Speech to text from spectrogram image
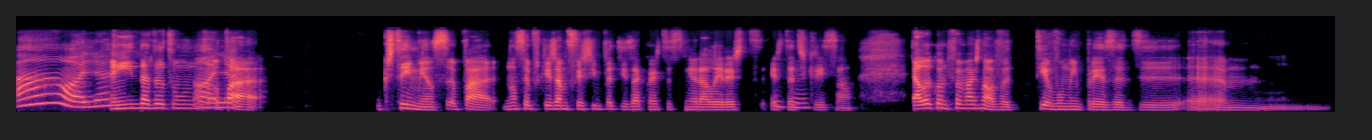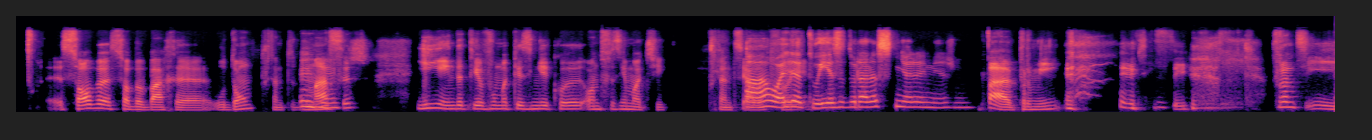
Ah, olha. Ainda adotou um. Olha. Opá, gostei imenso. Opá, não sei porque já me fez simpatizar com esta senhora a ler este, esta Uhum. descrição. Ela, quando foi mais nova, teve uma empresa de ahm, soba, soba barra udon, portanto, de Uhum. massas, e ainda teve uma casinha onde fazia mochi. Portanto, Ah, olha, foi- tu ias adorar a senhora mesmo. Pá, por mim. Sim. Pronto, e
